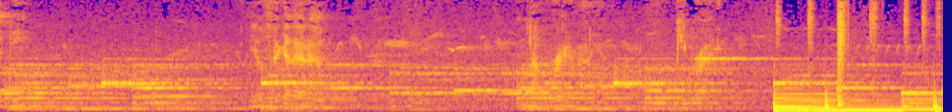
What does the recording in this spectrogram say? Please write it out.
To be. You'll figure that out. I'm not worried about you. Keep writing.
